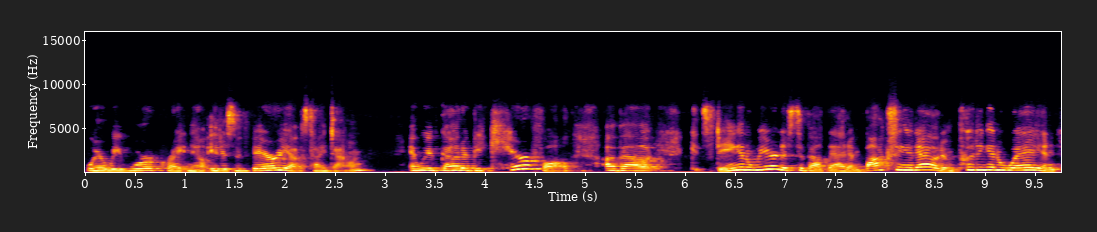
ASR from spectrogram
where we work right now. It is very upside down. And we've got to be careful about staying in awareness about that and boxing it out and putting it away and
